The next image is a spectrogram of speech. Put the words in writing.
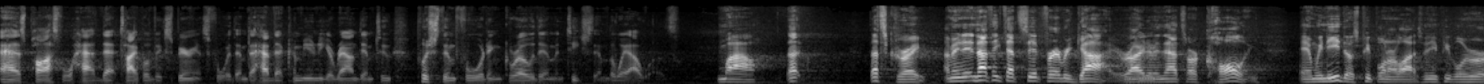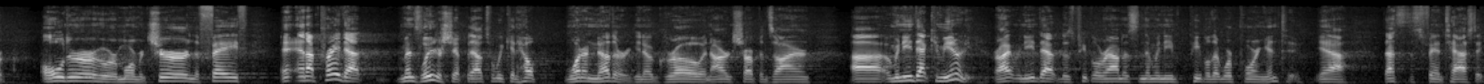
as possible have that type of experience for them, to have that community around them to push them forward and grow them and teach them the way I was. Wow. That, that's great. I mean, and I think that's it for every guy, right? Mm-hmm. I mean, that's our calling. And we need those people in our lives. We need people who are older, who are more mature in the faith. And, and I pray that men's leadership, that's where we can help one another, you know, grow and iron sharpens iron. Uh, and we need that community, right? We need that, those people around us, and then we need people that we're pouring into. Yeah, that's, that's fantastic.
